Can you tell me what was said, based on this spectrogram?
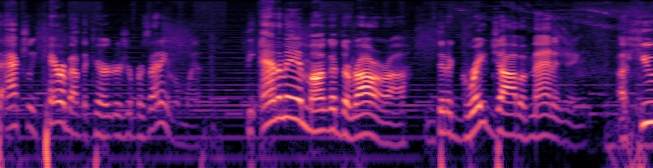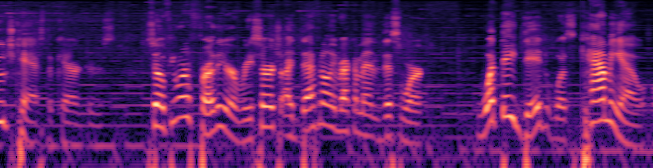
to actually care about the characters you're presenting them with. The anime and manga Durarara did a great job of managing a huge cast of characters. So if you want to further your research, I definitely recommend this work. What they did was cameo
